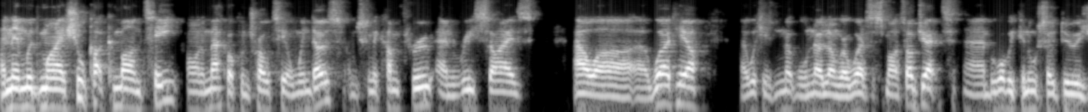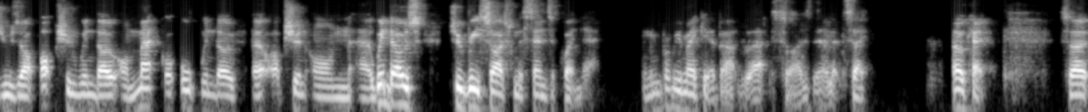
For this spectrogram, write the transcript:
And then with my shortcut Command T on a Mac or Control T on Windows, I'm just going to come through and resize our uh, word here, uh, which is no, well, no longer a word, it's a smart object. Um, but what we can also do is use our option window on Mac or alt window uh, option on uh, Windows to resize from the center point there. And probably make it about that size there, let's say. Okay, so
